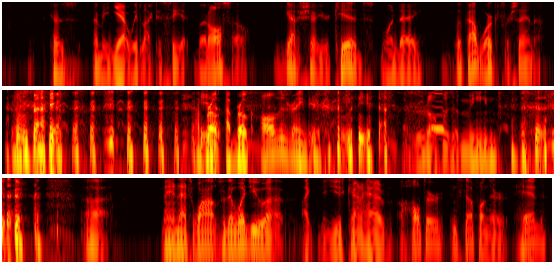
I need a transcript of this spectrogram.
Because I mean, yeah, we'd like to see it, but also you got to show your kids one day. Look, I worked for Santa. right. I Yeah. broke I broke all of his reindeer. yeah. Rudolph was a mean. uh, man, that's wild. So then, what'd you uh, like? Did you just kind of have a halter and stuff on their head?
